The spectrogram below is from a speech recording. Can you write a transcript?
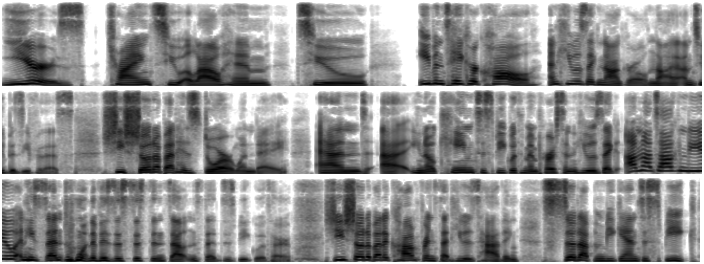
years trying to allow him to even take her call. And he was like, nah, girl, nah, I'm too busy for this. She showed up at his door one day and, uh, you know, came to speak with him in person. He was like, I'm not talking to you. And he sent one of his assistants out instead to speak with her. She showed up at a conference that he was having, stood up and began to speak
